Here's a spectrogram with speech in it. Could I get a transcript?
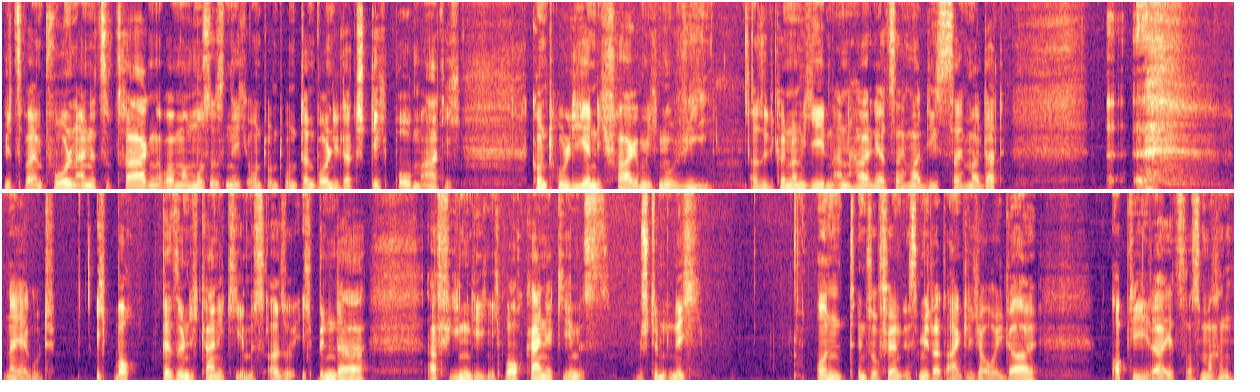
Wird zwar empfohlen, eine zu tragen, aber man muss es nicht und, und, und. Dann wollen die das stichprobenartig kontrollieren. Ich frage mich nur, wie. Also die können doch nicht jeden anhalten, jetzt zeig mal dies, zeig mal das. Äh, naja gut, ich brauche persönlich keine Kirmes. Also ich bin da affin gegen. Ich brauche keine Kirmes. Bestimmt nicht. Und insofern ist mir das eigentlich auch egal, ob die da jetzt was machen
